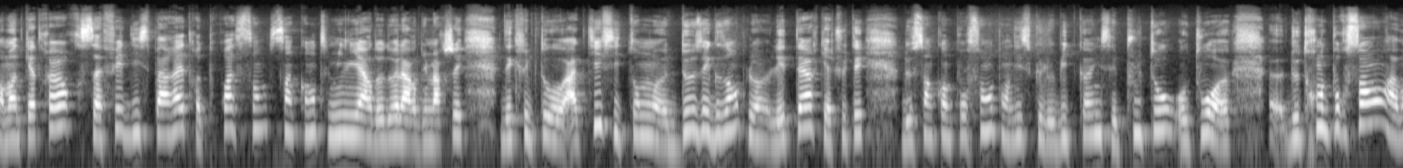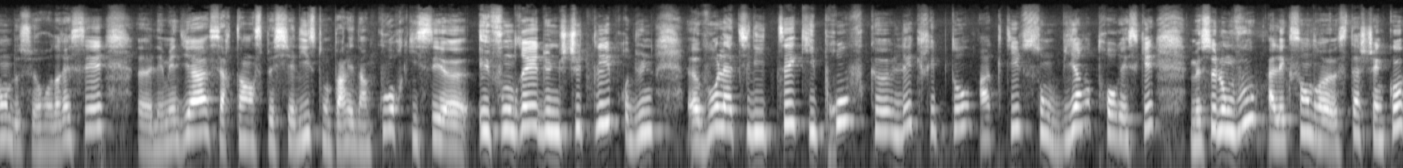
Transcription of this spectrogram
en 24 heures. Ça fait disparaître 350 milliards de dollars du marché des crypto actifs. Citons deux exemples. L'Ether qui a chuté de 50% tandis que le Bitcoin, c'est plutôt autour euh, de 30% avant de se redresser. Euh, les médias, certains spécialistes ont parlé d'un cours qui s'est euh, effondré, d'une chute libre, d'une volatilité qui prouve que les crypto-actifs sont bien trop risqués. Mais selon vous, Alexandre Stachenko,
